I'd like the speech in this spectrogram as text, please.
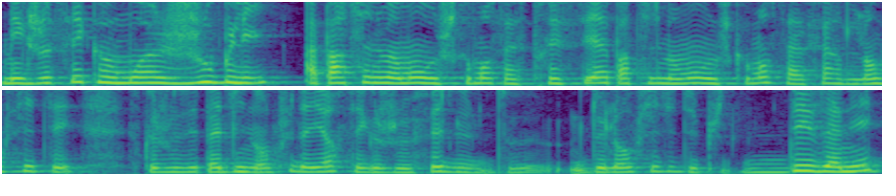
mais que je sais que moi j'oublie à partir du moment où je commence à stresser, à partir du moment où je commence à faire de l'anxiété. Ce que je vous ai pas dit non plus d'ailleurs, c'est que je fais de, l'anxiété depuis des années.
